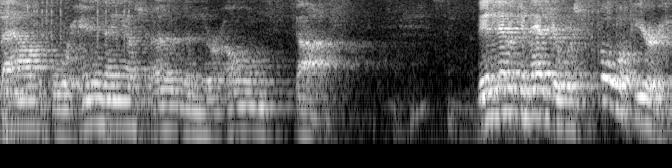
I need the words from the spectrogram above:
bow before anything else other than their own God. Then Nebuchadnezzar was full of fury,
